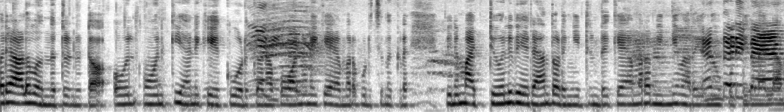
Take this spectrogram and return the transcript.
ഒരാൾ വന്നിട്ടുണ്ട് കേട്ടോ ഓൻ ഓനക്ക് ഞാൻ കേക്ക് കൊടുക്കണം. അപ്പോൾ ഓനാണ് ഈ ക്യാമറ പിടിച്ച് നിൽക്കണത് പിന്നെ മറ്റോൽ വരാൻ തുടങ്ങിയിട്ടുണ്ട്. ക്യാമറ മിന്നി മറിയുന്നു. കുട്ടികളെല്ലാം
